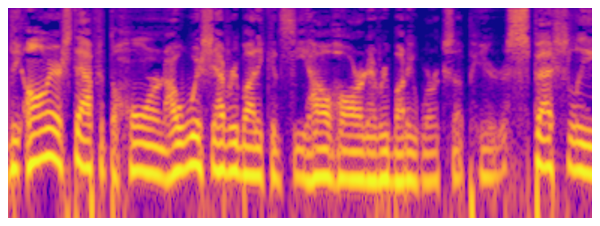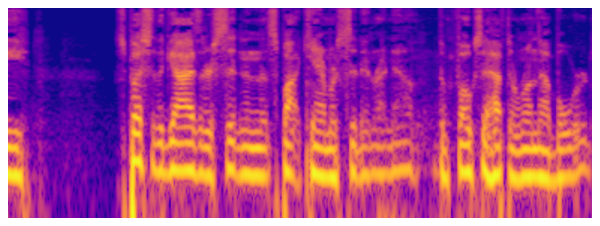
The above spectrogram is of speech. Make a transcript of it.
the on air staff at the Horn, I wish everybody could see how hard everybody works up here, especially, especially the guys that are sitting in the spot camera sitting in right now, the folks that have to run that board.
